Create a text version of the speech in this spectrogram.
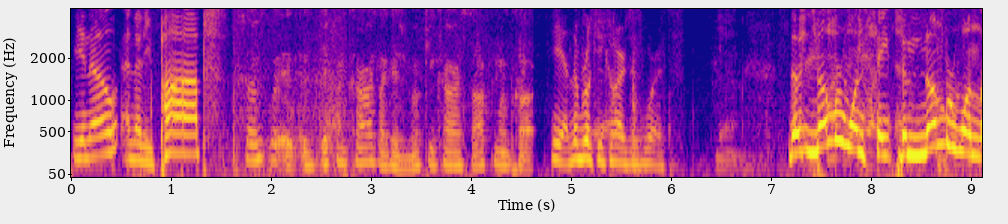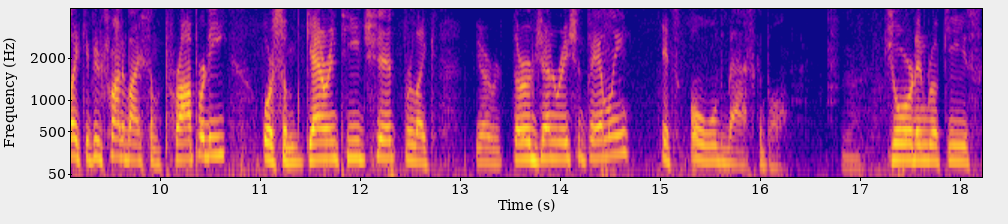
you know, and then he pops. So it's, it's different cars, like his rookie car, sophomore car. Yeah, the rookie cards is where it's. The number one safe, the number one like if you're trying to buy some property or some guaranteed shit for like your third generation family, it's old basketball. Jordan rookies,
